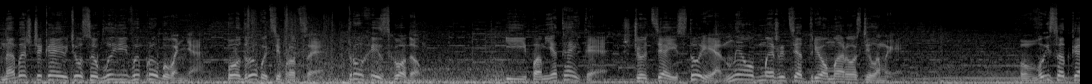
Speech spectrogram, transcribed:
на вас чекають особливі випробування. Подробиці про це трохи згодом. І пам'ятайте, що ця історія не обмежиться трьома розділами. Висадка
